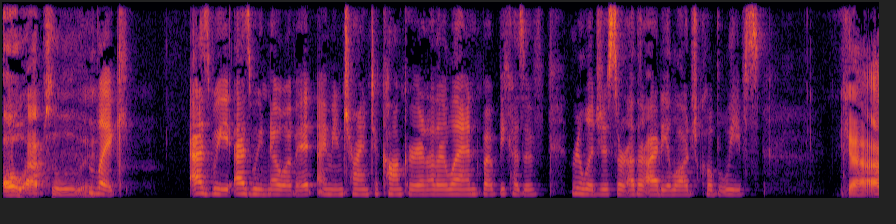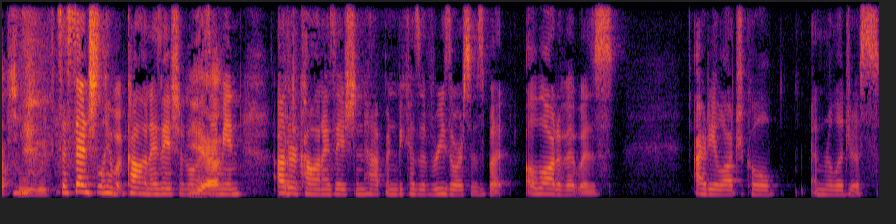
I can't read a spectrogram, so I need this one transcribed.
Oh, absolutely. Like as we as we know of it, I mean, trying to conquer another land, but because of religious or other ideological beliefs. Yeah, absolutely. It's essentially what colonization was. Yeah. I mean, other colonization happened because of resources, but a lot of it was ideological and religious.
